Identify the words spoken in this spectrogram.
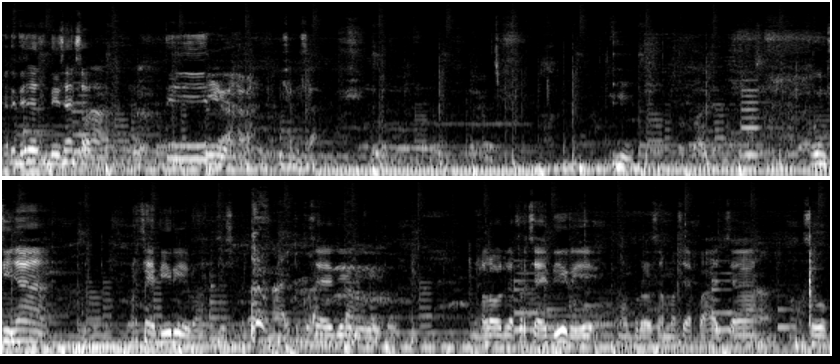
jadi di, di sensor Nah, iya. Bisa bisa. Kuncinya percaya diri Mas Iya sebenarnya. Nah itu kurang Percaya kurang diri. kalau udah percaya diri ngobrol sama siapa aja masuk.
